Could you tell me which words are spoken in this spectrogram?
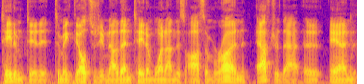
Tatum did it to make the All Star team. Now then, Tatum went on this awesome run after that, uh, and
